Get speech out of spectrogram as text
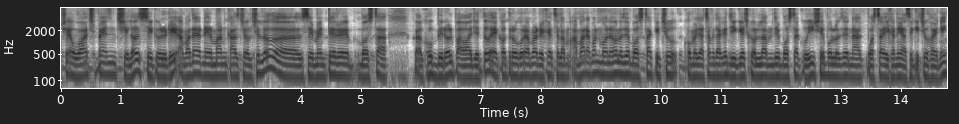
সে ওয়াচম্যান ছিল সিকিউরিটি আমাদের নির্মাণ কাজ চলছিল সিমেন্টের বস্তা খুব বিরল পাওয়া যেত একত্র করে আমরা রেখেছিলাম। আমার এমন মনে হলো যে বস্তা কিছু কমে যাচ্ছে। আমি তাকে জিজ্ঞেস করলাম যে বস্তা কই? সে বলল যে না বস্তা এখানে আছে কিছু হয়নি।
